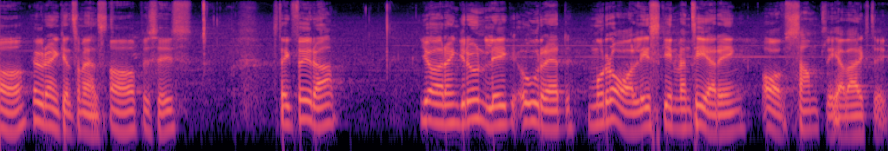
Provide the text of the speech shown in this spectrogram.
Ja, Hur enkelt som helst. ja, precis. Steg fyra. Gör en grundlig, orädd, moralisk inventering av samtliga verktyg.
